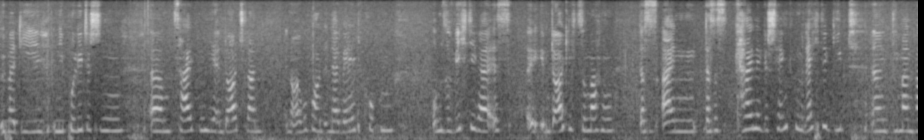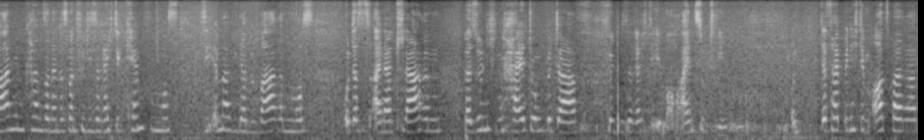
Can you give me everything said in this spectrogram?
über die, die politischen ähm, Zeiten hier in Deutschland, in Europa und in der Welt gucken, umso wichtiger ist, äh, eben deutlich zu machen, dass es, ein, dass es keine geschenkten Rechte gibt, äh, die man wahrnehmen kann, sondern dass man für diese Rechte kämpfen muss, sie immer wieder bewahren muss und dass es einer klaren persönlichen Haltung bedarf, für diese Rechte eben auch einzutreten. Und deshalb bin ich dem Ortsbeirat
